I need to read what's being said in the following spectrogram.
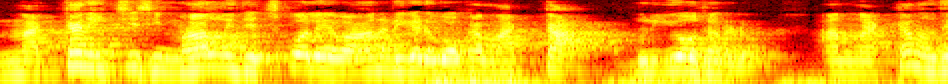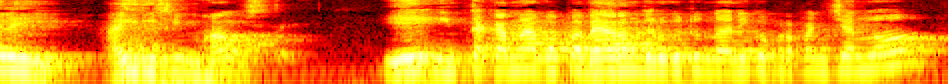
నక్కనిచ్చి సింహాలని తెచ్చుకోలేవా అని అడిగాడు ఒక నక్క దుర్యోధనుడు. ఆ నక్కను వదిలేయి ఐదు సింహాలు వస్తాయి. ఏ ఇంతకన్నా గొప్ప బేరం దొరుకుతుందా నీకు ప్రపంచంలో?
